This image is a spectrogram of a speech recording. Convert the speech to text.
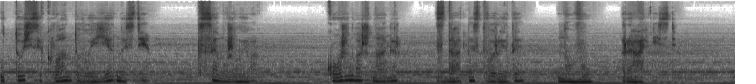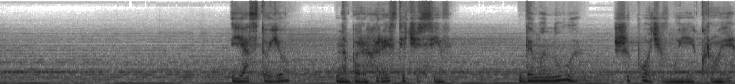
у точці квантової єдності, все можливо. Кожен ваш намір здатний створити нову реальність. Я стою на перехресті часів, де минуле шепоче в моїй крові,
